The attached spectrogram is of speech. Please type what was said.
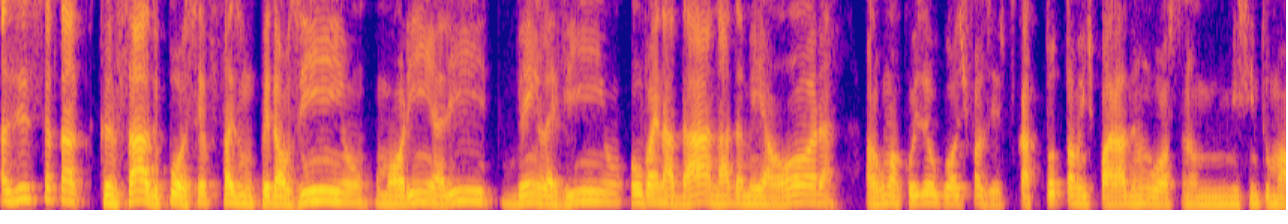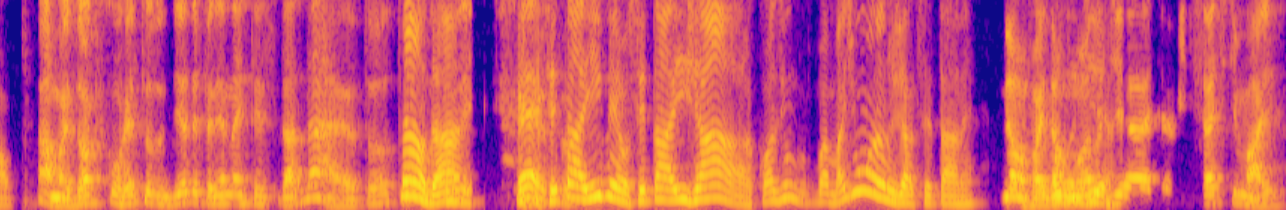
Às vezes você tá cansado, pô, você faz um pedalzinho, uma horinha ali, bem levinho, ou vai nadar, nada meia hora, alguma coisa eu gosto de fazer. Ficar totalmente parado eu não gosto, não me sinto mal. Ah, mas ó que correr todo dia, dependendo da intensidade, dá. Eu tô, tô não, dá. É, você tá aí, meu, você tá aí já quase um, mais de um ano já que você tá, né? Não, vai dar todo um dia. ano dia, dia 27 de maio.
